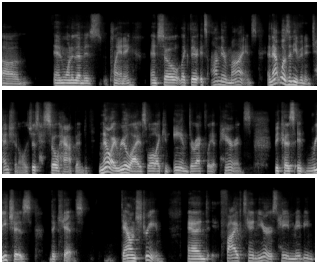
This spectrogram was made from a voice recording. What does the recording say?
um, and one of them is planning and so like there it's on their minds. And that wasn't even intentional. It just so happened. Now i realize well i can aim directly at parents because it reaches the kids downstream. And five ten years hey maybe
